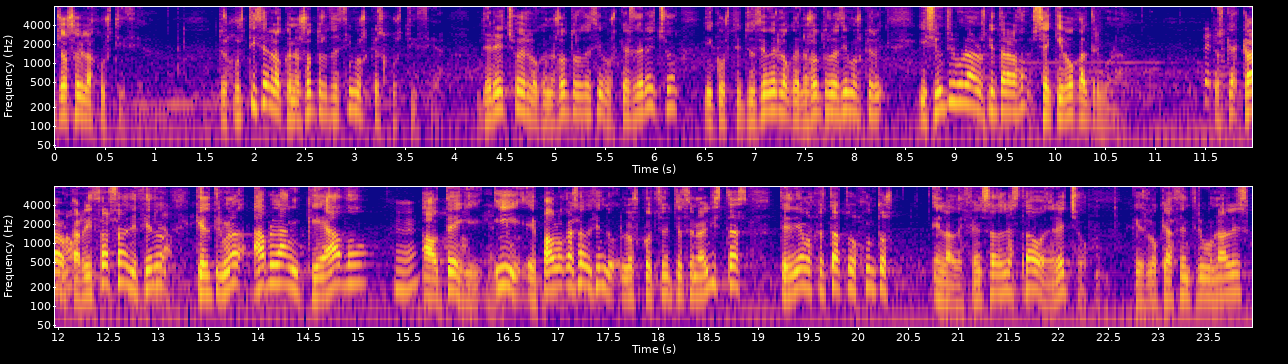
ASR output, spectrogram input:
Yo soy la justicia. Entonces, justicia es lo que nosotros decimos que es justicia. Derecho es lo que nosotros decimos que es derecho y constitución es lo que nosotros decimos que es... Y si un tribunal nos quita la razón, se equivoca el tribunal. Pues que, claro, Carrizosa diciendo que el tribunal ha blanqueado a Otegui y eh, Pablo Casado diciendo los constitucionalistas tendríamos que estar todos juntos en la defensa del Estado de Derecho, que es lo que hacen tribunales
